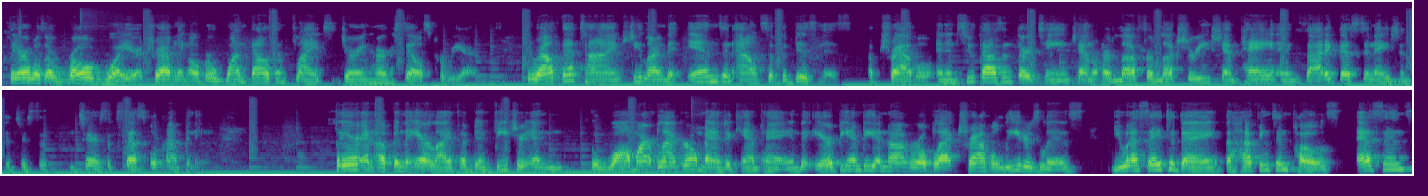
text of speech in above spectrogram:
Clara was a road warrior traveling over 1,000 flights during her sales career. Throughout that time, she learned the ins and outs of the business of travel, and in 2013, channeled her love for luxury, champagne, and exotic destinations into, into her successful company. Claire and Up in the Air Life have been featured in the Walmart Black Girl Magic campaign, the Airbnb inaugural Black Travel Leaders List, USA Today, the Huffington Post, Essence,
